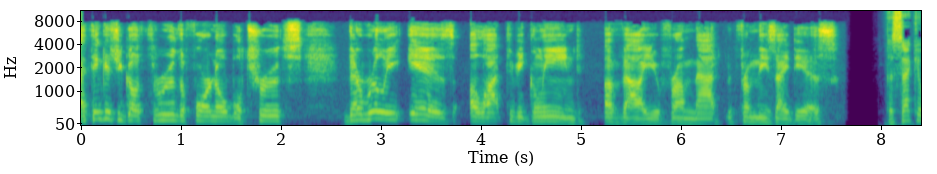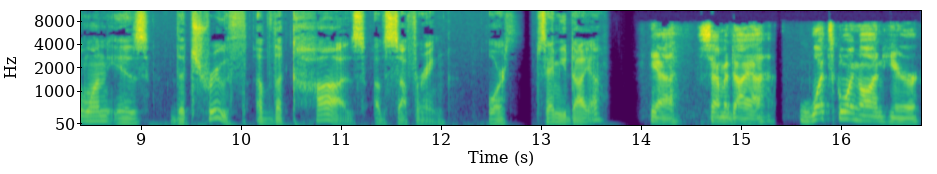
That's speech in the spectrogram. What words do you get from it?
I think as you go through the Four Noble Truths, there really is a lot to be gleaned of value from that, from these ideas. The second one is the truth of the cause of suffering, or Samudaya? Yeah, Samudaya. What's going on here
